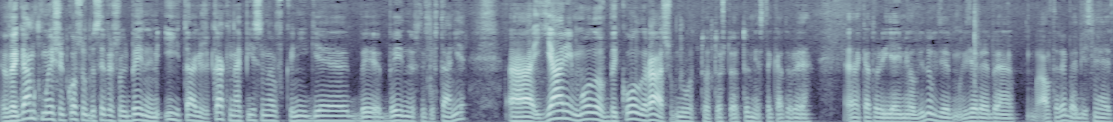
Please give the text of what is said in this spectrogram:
Вегам к мыши косу бесефер бейнами, и также, как написано в книге Бейнов, в смысле в Тане, «А, Яри Молов Бекол Раш, ну вот то, то, что, то место, которое, э, которое я имел в виду, где, где Рэбе, Алтеребе объясняет,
